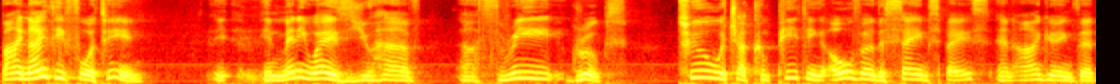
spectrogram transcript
by 1914, in many ways, you have uh, three groups two which are competing over the same space and arguing that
